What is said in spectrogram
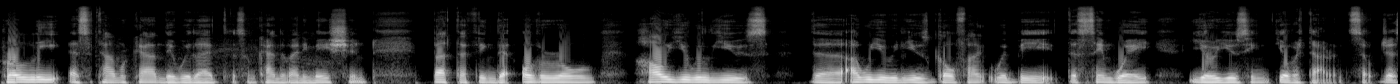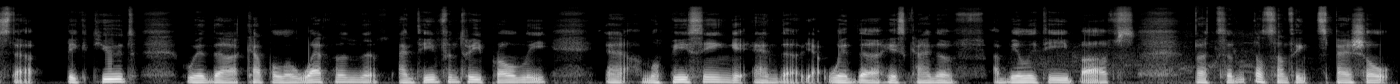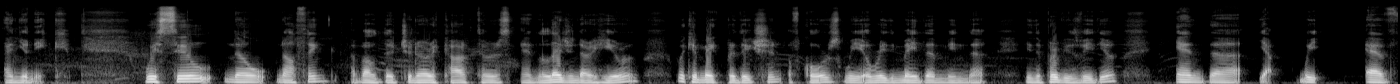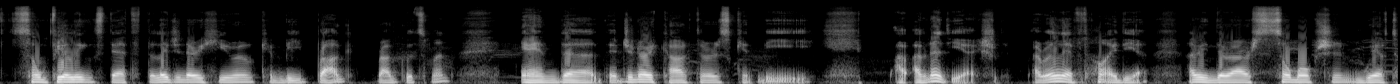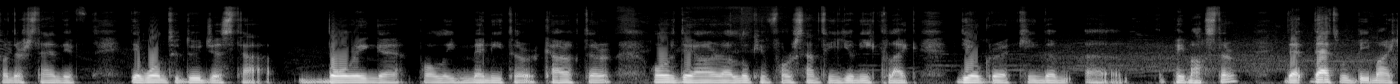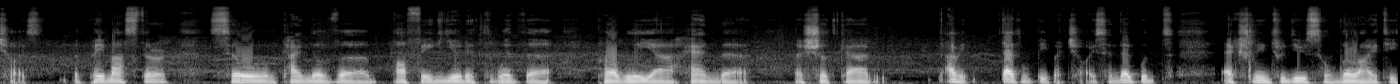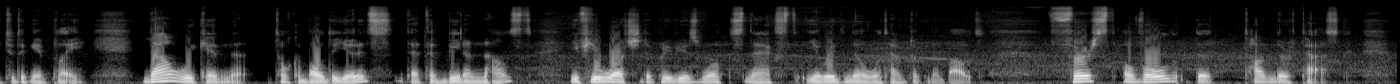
Probably as a Tamokan, they will add some kind of animation, but I think that overall, how you will use the how you will use Golgfag would be the same way you're using the Over Tyrant. So just a big dude with a couple of weapon, anti-infantry probably, uh, armor piercing, and uh, yeah, with uh, his kind of ability buffs, but um, not something special and unique. We still know nothing about the generic characters and the legendary hero. We can make prediction, of course. We already made them in the in the previous video, and uh, yeah, we have some feelings that the legendary hero can be Bragg, Bragg Gutsman, and uh, the generic characters can be. I, I have no idea actually. I really have no idea. I mean, there are some options. We have to understand if they want to do just a boring, uh, probably man-eater character, or they are uh, looking for something unique like the Ogre Kingdom uh, Paymaster. That that would be my choice the paymaster some kind of uh, buffing unit with uh, probably a hand uh, a shotgun. I mean that would be my choice and that would actually introduce some variety to the gameplay. Now we can uh, talk about the units that have been announced. If you watch the previous What's Next you already know what i'm talking about. First of all the thunder tusk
